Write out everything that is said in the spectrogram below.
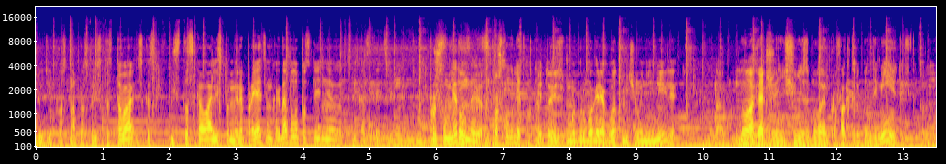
люди просто-напросто истосковались по мероприятиям. Когда было последнее? В прошлом летом, ну, наверное? В прошлом летом, да. И то есть мы, грубо говоря, год ничего не имели. Да. Ну, опять же, еще не забываем про факторы пандемии, то есть, которые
